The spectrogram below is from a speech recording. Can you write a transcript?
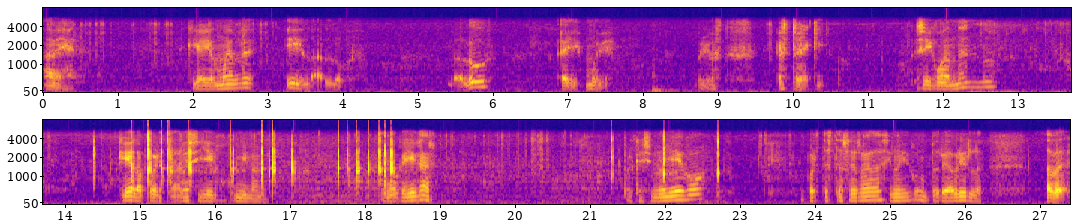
A ver. Aquí hay el mueble y la luz. La luz. Ahí, muy bien. Pero yo estoy aquí. Sigo andando. Que la puerta, a ver si llego con mi mano. Tengo que llegar. Porque si no llego... La puerta está cerrada, si no llego no podré abrirla. A ver.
